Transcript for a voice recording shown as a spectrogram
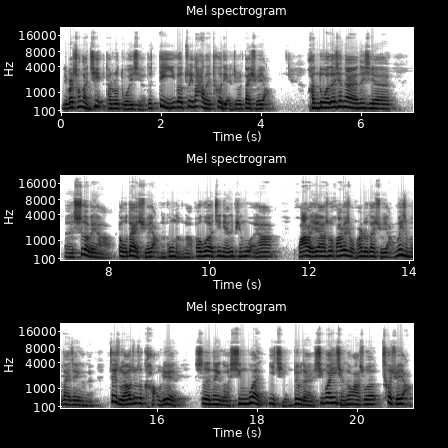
里边传感器，他说多一些。这第一个最大的特点就是带血氧，很多的现在那些呃设备啊都带血氧的功能了，包括今年的苹果呀。华为啊，说华为手环都带血氧，为什么带这个呢？这主要就是考虑是那个新冠疫情，对不对？新冠疫情的话，说测血氧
